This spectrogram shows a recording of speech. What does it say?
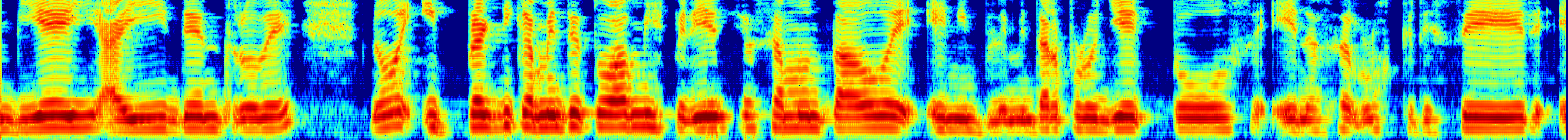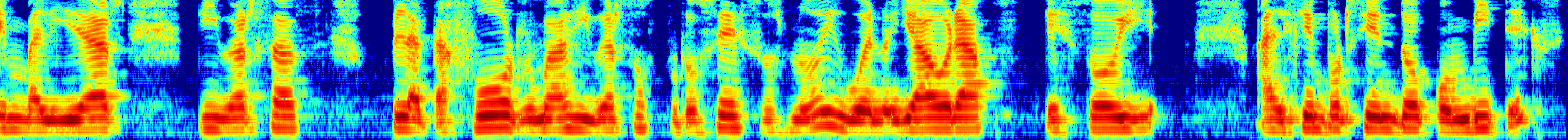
MBA ahí dentro de, ¿no? Y prácticamente toda mi experiencia se ha montado e, en implementar proyectos, en hacerlos crecer, en validar diversas plataformas, diversos procesos, ¿no? Y bueno, ya ahora estoy al 100% con Vitex,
